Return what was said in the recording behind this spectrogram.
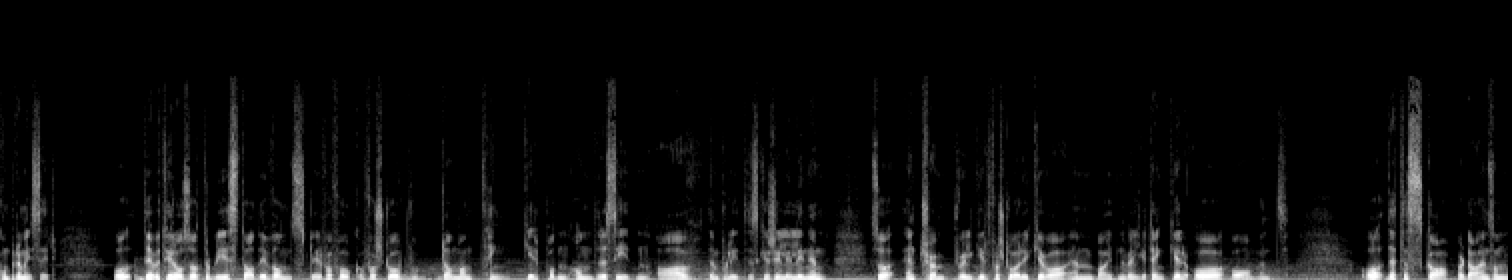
kompromisser. Og Det betyr også at det blir stadig vanskeligere for folk å forstå hvordan man tenker på den andre siden av den politiske skillelinjen. Så en Trump-velger forstår ikke hva en Biden-velger tenker, og, og omvendt. Og dette skaper da en sånn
